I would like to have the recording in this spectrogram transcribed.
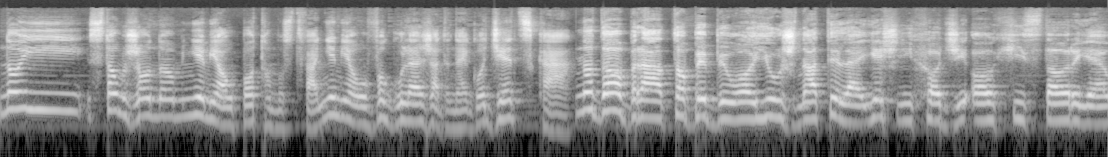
No i z tą żoną nie miał potomstwa, nie miał w ogóle żadnego dziecka. No dobra, to by było już na tyle, jeśli chodzi o historię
